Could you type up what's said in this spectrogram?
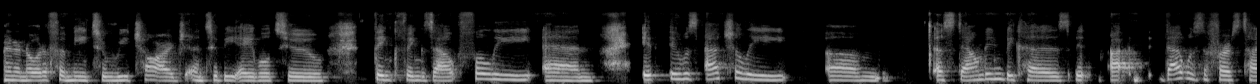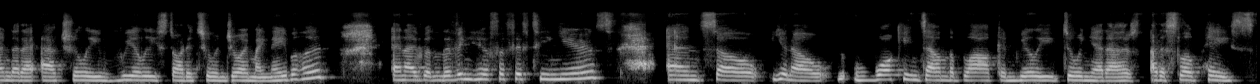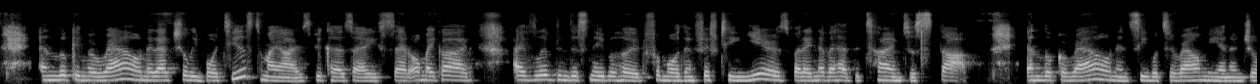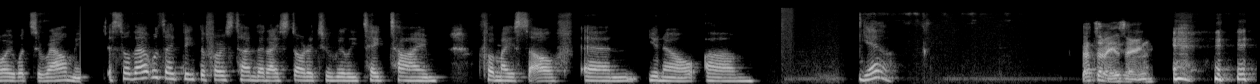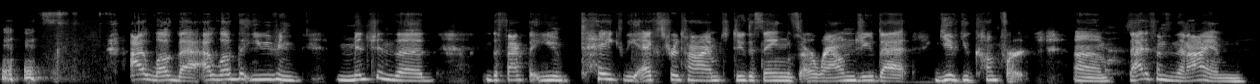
and in order for me to recharge and to be able to think things out fully. And it, it was actually um, astounding because it uh, that was the first time that I actually really started to enjoy my neighborhood and I've been living here for 15 years. And so you know walking down the block and really doing it at, at a slow pace and looking around it actually brought tears to my eyes because I said oh my god I've lived in this neighborhood for more than 15 years but I never had the time to stop and look around and see what's around me and enjoy what's around me. So that was i think the first time that i started to really take time for myself and you know um, yeah. That's amazing. I love that. I love that you even mentioned the the fact that you take the extra time to do the things around you that give you comfort. Um, that is something that i am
